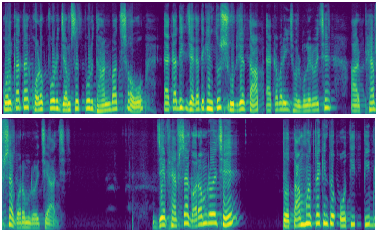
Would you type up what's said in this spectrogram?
কলকাতা, খড়গপুর, জামশেদপুর, ধানবাদ সহ একাধিক জায়গাতে কিন্তু সূর্যের তাপ একেবারেই ঝলমলে রয়েছে আর ফ্যাপসা গরম রয়েছে আজ। যে ফ্যাপসা গরম রয়েছে, তো তাপমাত্রা কিন্তু অতি তীব্র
